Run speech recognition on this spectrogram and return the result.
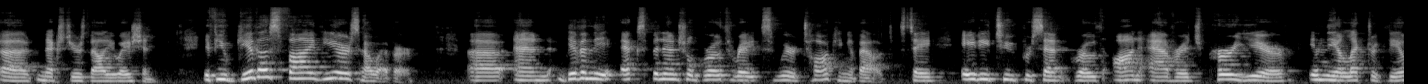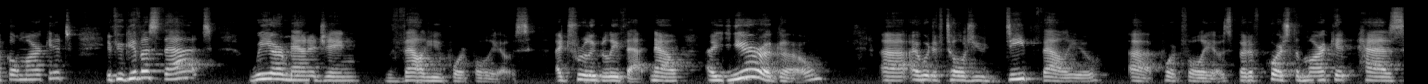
uh, next year's valuation. If you give us five years however uh, and given the exponential growth rates we're talking about, say 82% growth on average per year in the electric vehicle market, if you give us that, we are managing value portfolios. I truly believe that. Now, a year ago, uh, I would have told you deep value uh, portfolios. But of course, the market has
